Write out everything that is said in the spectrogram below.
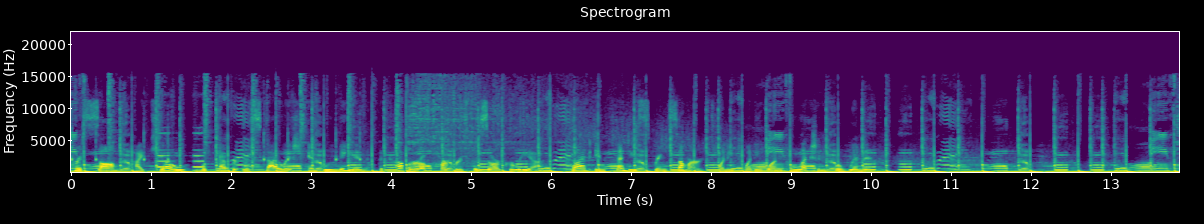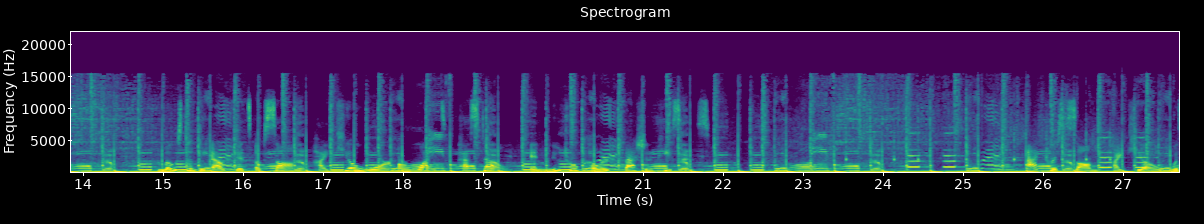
Actress Song Hye Kyo looked effortless stylish and blooming in the cover of Harper's Bazaar Korea, clad in Fendi's Spring-Summer 2021 collection for women. Most of the outfits of Song Hye Kyo wore are white, pastel, and neutral-colored fashion pieces. Actress Song Hye Kyo was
